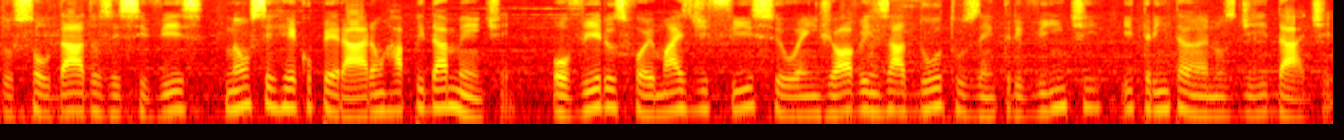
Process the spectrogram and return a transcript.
dos soldados e civis, não se recuperaram rapidamente, o vírus foi mais difícil em jovens adultos entre 20 e 30 anos de idade.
